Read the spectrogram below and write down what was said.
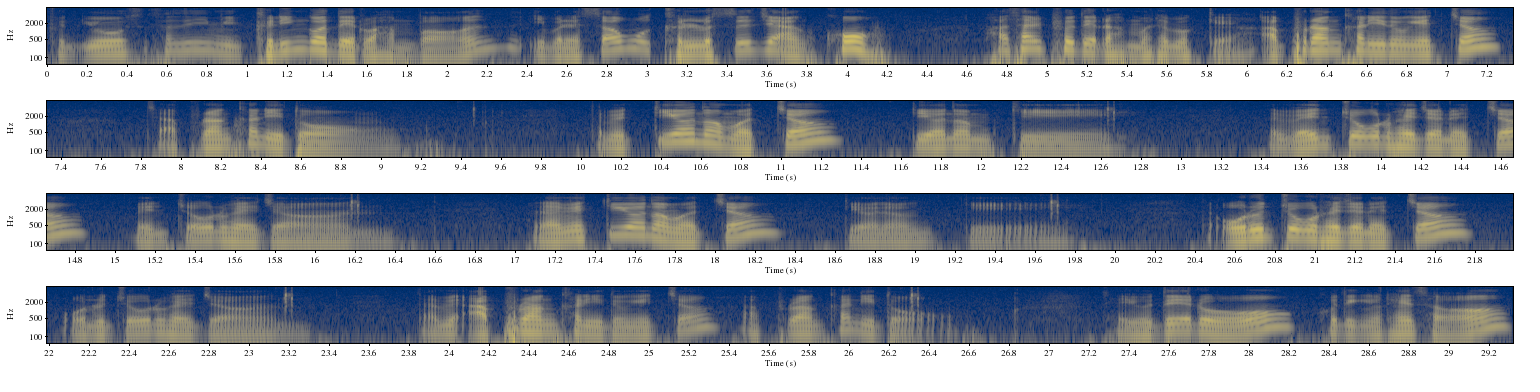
그, 요 선생님이 그린 거대로 한번 이번에 써보 글로 쓰지 않고 화살표대로 한번 해볼게요. 앞으로 한 칸 이동했죠? 자, 앞으로 한 칸 이동. 그 다음에 뛰어넘었죠? 뛰어넘기. 왼쪽으로 회전했죠? 왼쪽으로 회전. 그 다음에 뛰어넘었죠? 뛰어넘기. 오른쪽으로 회전했죠? 오른쪽으로 회전. 그 다음에 앞으로 한 칸 이동했죠? 앞으로 한 칸 이동. 자, 요대로 코딩을 해서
